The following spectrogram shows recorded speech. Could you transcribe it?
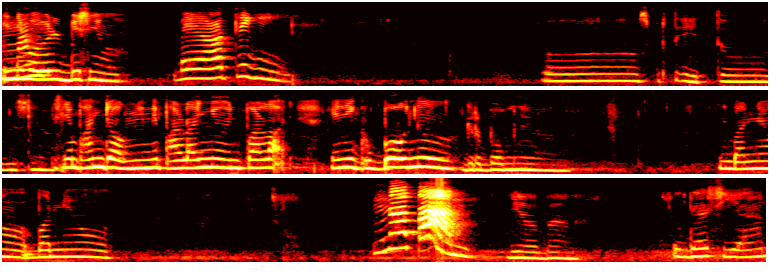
Ini mobil bisnya. Beatrice. Oh, seperti itu bisnya. Bisnya panjang, ini palanya, ini pala, ini gerbongnya, Gerbongnya. ini bannya, bannya. Nathan. Iya, Bang. Sudah siap.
